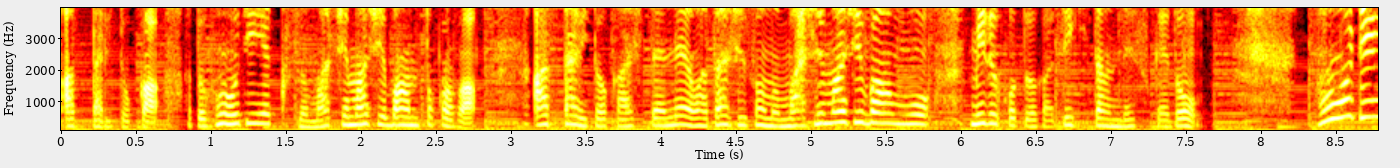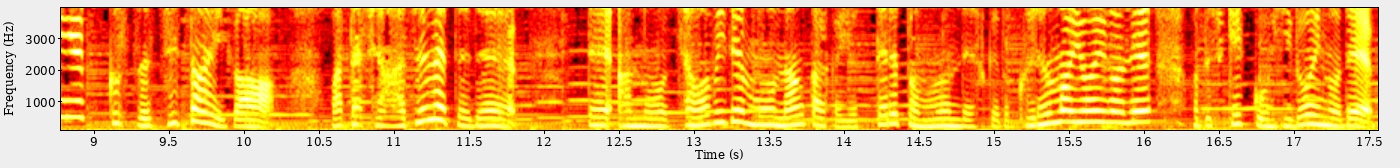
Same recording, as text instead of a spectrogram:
あったりとか、あと 4DX マシマシ版とかがあったりとかしてね、私そのマシマシ版を見ることができたんですけど、4DX 自体が私初めてで、で、あの、茶帯でも何回か言ってると思うんですけど、車酔いがね、私結構ひどいので、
